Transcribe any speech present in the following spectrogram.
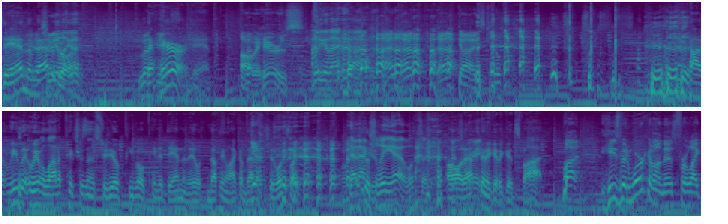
Dan, the Should Matador. like a- the hair, Dan. Oh, the hairs. look at that guy. That, that, that guy's killed. Todd, we, we have a lot of pictures in the studio of people who painted Dan and they look nothing like him. That Yeah. actually looks like him. That actually, yeah, looks like. Oh, that's great. going to get a good spot. But he's been working on this for like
